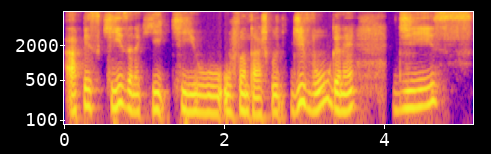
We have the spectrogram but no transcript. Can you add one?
A pesquisa né, que, que o, o Fantástico divulga, né, diz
